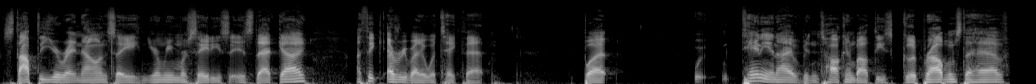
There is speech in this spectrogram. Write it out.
stop the year right now and say Yermy Mercedes is that guy, I think everybody would take that. But Tanny and I have been talking about these good problems to have,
